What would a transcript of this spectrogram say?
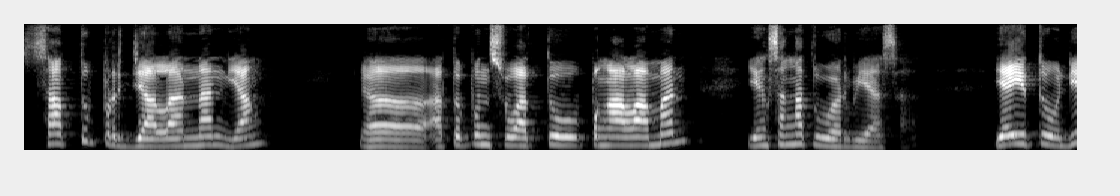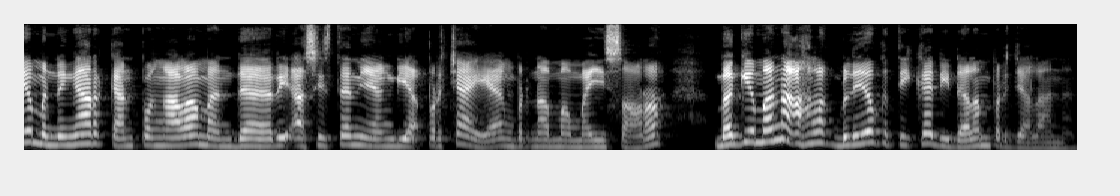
satu perjalanan yang uh, ataupun suatu pengalaman yang sangat luar biasa yaitu dia mendengarkan pengalaman dari asisten yang dia percaya yang bernama Maisarah bagaimana akhlak beliau ketika di dalam perjalanan.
